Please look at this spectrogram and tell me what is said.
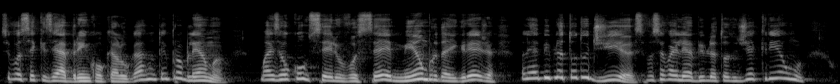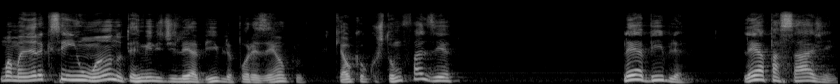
Se você quiser abrir em qualquer lugar, não tem problema. Mas eu aconselho você, membro da igreja, a ler a Bíblia todo dia. Se você vai ler a Bíblia todo dia, cria um, uma maneira que você em um ano termine de ler a Bíblia, por exemplo, que é o que eu costumo fazer. Leia a Bíblia, leia a passagem.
